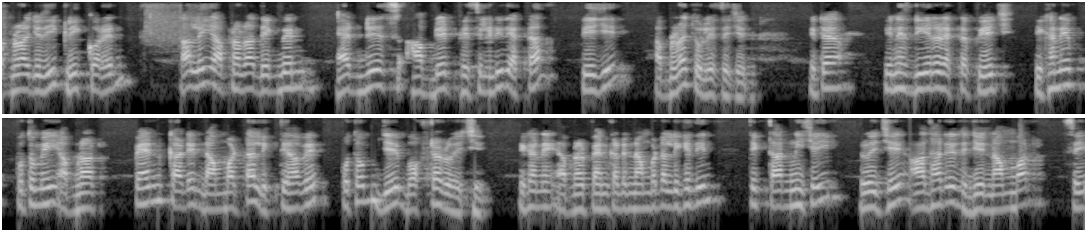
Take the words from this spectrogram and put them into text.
আপনারা যদি ক্লিক করেন, তাহলেই আপনারা দেখবেন অ্যাড্রেস আপডেট ফেসিলিটির একটা পেজে আপনারা চলে এসেছেন। এটা এনএসডিএল এর একটা পেজ এখানে প্রথমেই আপনার প্যান কার্ডের নাম্বারটা লিখতে হবে। প্রথম যে বক্সটা রয়েছে, এখানে আপনার প্যান কার্ডের নাম্বারটা লিখে দিন। ঠিক তার নিচেই রয়েছে আধারের যে নাম্বার সেই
